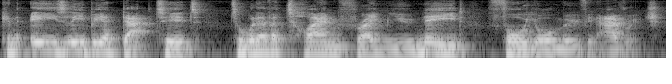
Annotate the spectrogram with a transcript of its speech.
can easily be adapted to whatever time frame you need for your moving average.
